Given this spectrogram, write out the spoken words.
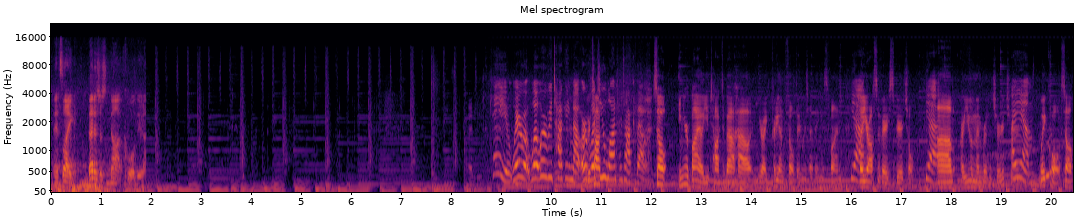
and it's like that is just not cool, dude. Okay, where what were we talking about, or We're what talk- do you want to talk about? So in your bio, you talked about how you're like pretty unfiltered, which I think is fun. Yeah. But you're also very spiritual. Yeah. Um, are you a member of the church? or- I am. Way cool. So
